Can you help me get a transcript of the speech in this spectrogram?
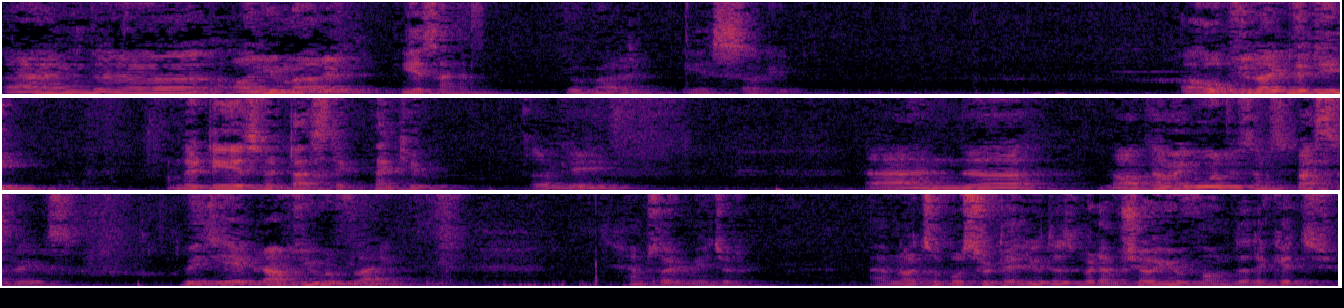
And uh, are you married? Yes, I am. You're married. Yes. Okay. I hope you like the tea. The tea is fantastic. Thank you. Okay. And uh, now coming over to some specifics. Which aircraft you were flying? I'm sorry, Major. I'm not supposed to tell you this, but I'm sure you found the wreckage.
